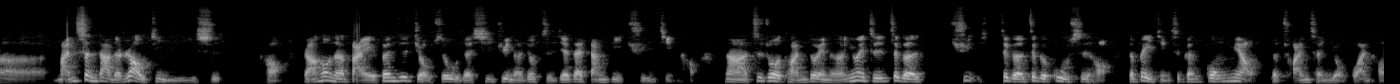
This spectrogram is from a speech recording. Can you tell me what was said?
呃，蛮盛大的绕境仪式，好，然后呢，百分之九十五的戏剧呢，就直接在当地取景，哈。那制作团队呢，因为其实这个虚这个这个故事哈的背景是跟宫庙的传承有关，哈，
